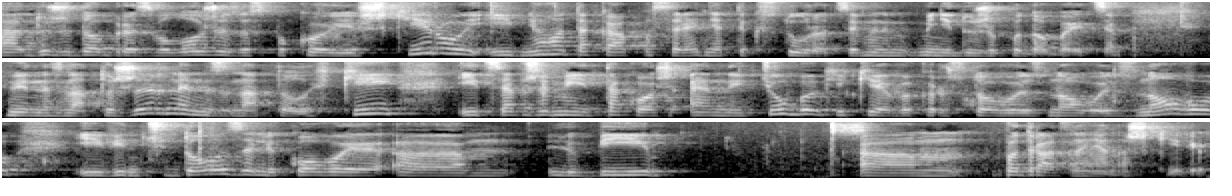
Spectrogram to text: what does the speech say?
е, дуже добре зволожує, заспокоює шкіру, і в нього така посередня текстура. Це мен- мені дуже подобається. Він не занадто жирний, не занадто легкий. І це вже мій також енний тюбик, який я використовую знову і знову. І він чудово заліковує ем, любі ем, подразнення на шкірі.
